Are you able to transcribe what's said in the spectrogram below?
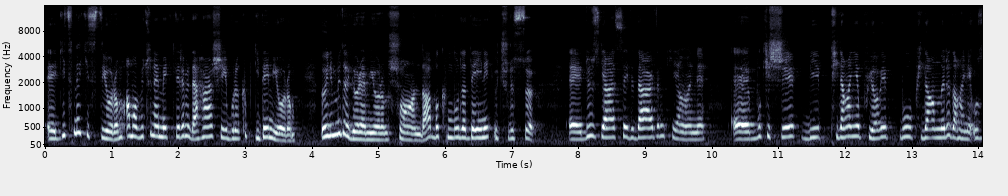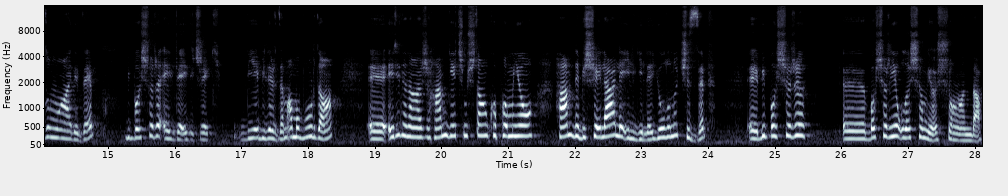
e, gitmek istiyorum ama bütün emeklerimi de her şeyi bırakıp gidemiyorum. Önümü de göremiyorum şu anda. Bakın burada değnek üçlüsü e, düz gelseydi derdim ki yani e, bu kişi bir plan yapıyor ve bu planları da hani uzun vadede bir başarı elde edecek diyebilirdim. Ama burada e, eril enerji hem geçmişten kopamıyor hem de bir şeylerle ilgili yolunu çizip e, bir başarı e, başarıya ulaşamıyor şu anda.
